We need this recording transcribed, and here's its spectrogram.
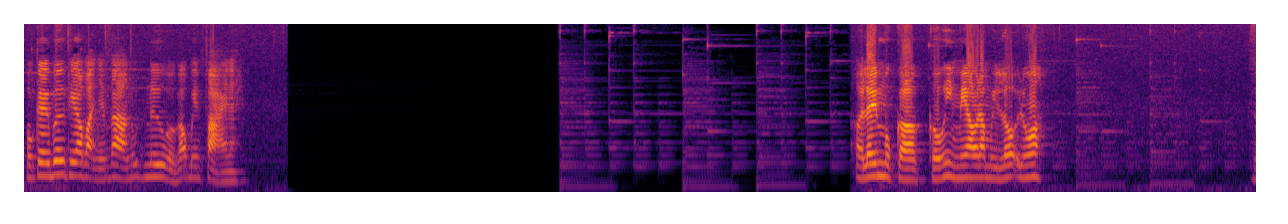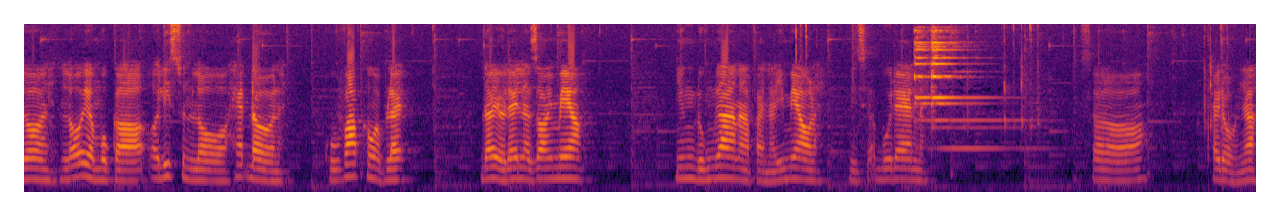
Ok, bước theo bạn nhấn vào nút new ở góc bên phải này. Ở đây mục uh, cấu hình mail đang bị lỗi đúng không? Rồi, lỗi ở mục uh, additional header này, cú pháp không hợp lệ. Đây ở đây là do email. Nhưng đúng ra là phải là email này, mình sẽ bôi đen này. Sau đó thay đổi nha.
